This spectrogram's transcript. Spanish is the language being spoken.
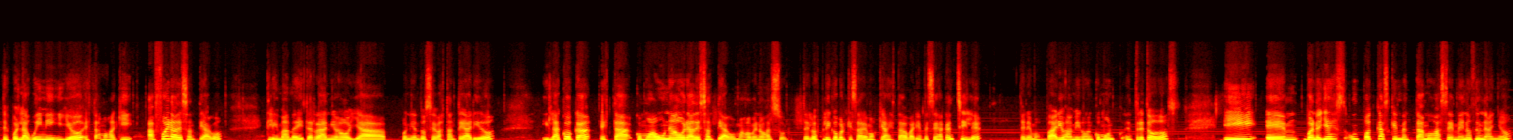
Después la Winnie y yo estamos aquí afuera de Santiago, clima mediterráneo ya poniéndose bastante árido. Y la Coca está como a una hora de Santiago, más o menos al sur. Te lo explico porque sabemos que has estado varias veces acá en Chile. Tenemos varios amigos en común entre todos. Y eh, bueno, ya es un podcast que inventamos hace menos de un año.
